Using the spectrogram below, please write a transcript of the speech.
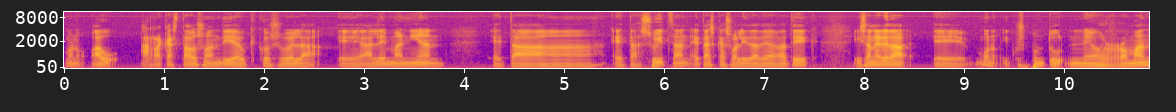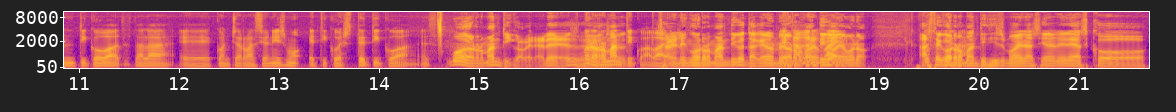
bueno, hau, arrakasta oso handia eukiko zuela e, Alemanian eta eta Suitzan, eta ez kasualidadeagatik, izan ere da, e, bueno, ikuspuntu neorromantiko bat, dala e, kontserbazionismo etiko-estetikoa, ez? Bueno, romantikoa bera ere, ez? Bueno, romantikoa, bai. Osa, nengo romantiko eta gero neorromantikoa, bai. bueno, azteko romantizismoen hasieran ere asko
